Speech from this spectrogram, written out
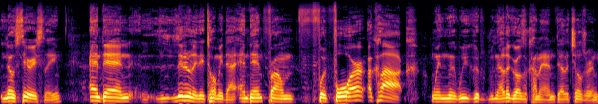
no, seriously. And then, literally, they told me that. And then from for 4 o'clock, when the, we could, when the other girls would come in, the other children,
